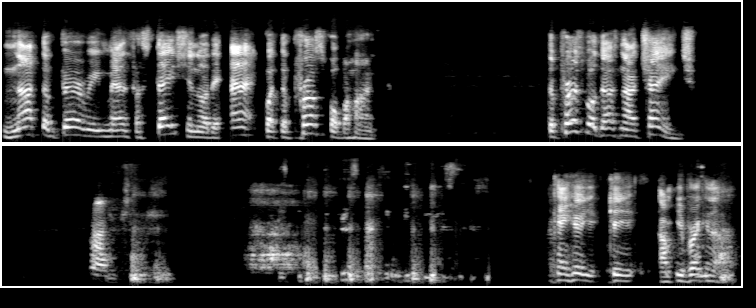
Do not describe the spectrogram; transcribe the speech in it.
not the very manifestation or the act, but the principle behind it. The principle does not change. Right. I can't hear you. Can you? Um, you're breaking up.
